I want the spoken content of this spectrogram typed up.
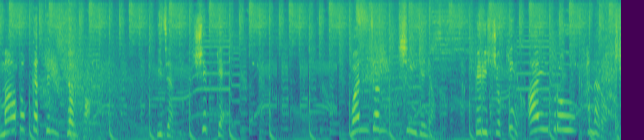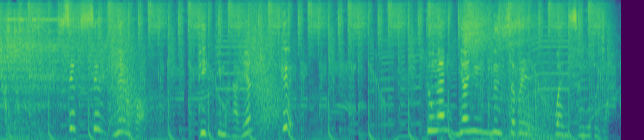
마법 같은 변화. 이젠 쉽게 완전 신개념 베리 쇼킹 아이브로우 하나로 쓱쓱 메우고 빗기만 하면 끝. 동안 연예인 눈썹을 완성해보자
